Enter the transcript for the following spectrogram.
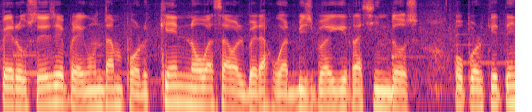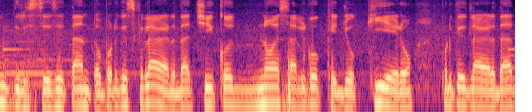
Pero ustedes se preguntan por qué no vas a volver a jugar Beach Buggy Racing 2 o por qué te entristece tanto. Porque es que la verdad, chicos, no es algo que yo quiero. Porque la verdad,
